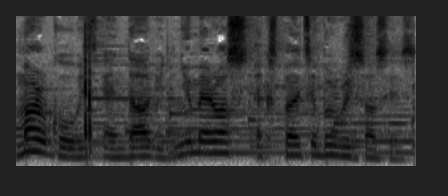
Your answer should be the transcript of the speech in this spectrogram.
Morocco is endowed with numerous exploitable resources.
